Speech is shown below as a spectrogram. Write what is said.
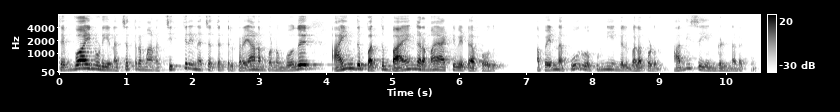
செவ்வாயினுடைய நட்சத்திரமான சித்திரை நட்சத்திரத்தில் பிரயாணம் பண்ணும்போது ஐந்து பத்து பயங்கரமாக ஆக்டிவேட்டாக போகுது. அப்போ என்ன? பூர்வ புண்ணியங்கள் பலப்படும். அதிசயங்கள் நடக்கும்.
